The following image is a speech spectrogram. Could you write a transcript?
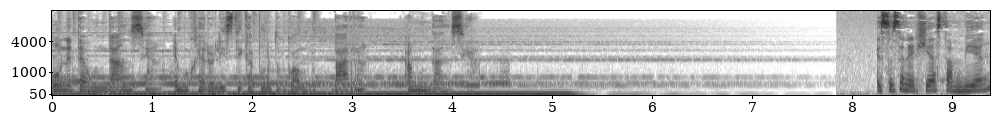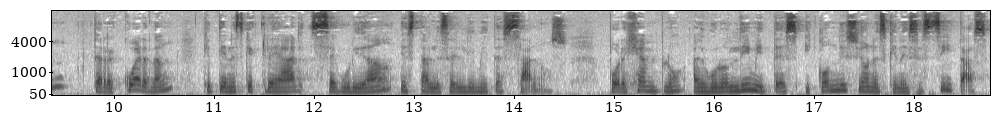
Únete a Abundancia en mujerholística.com barra abundancia. Estas energías también te recuerdan que tienes que crear seguridad y establecer límites sanos. Por ejemplo, algunos límites y condiciones que necesitas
